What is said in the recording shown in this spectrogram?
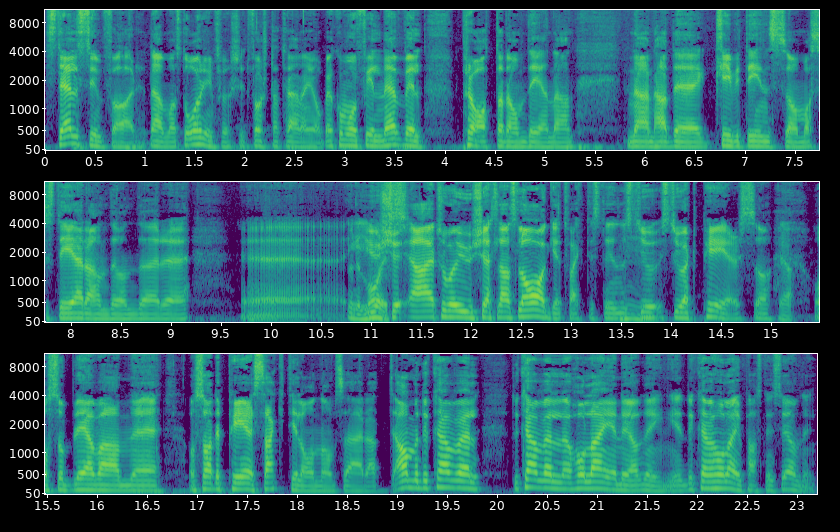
ställs inför när man står inför sitt första tränarjobb. Jag kommer ihåg Phil Neville pratade om det när han, när han hade klivit in som assisterande under eh, eh, Under U20 Moyes? Ja, jag tror det var U21-landslaget faktiskt, Stu- Stuart Pearce. Och, Ja. och så blev han, eh, och så hade Pearce sagt till honom så här att Ja men du kan väl, du kan väl hålla i en övning, du kan väl hålla i en passningsövning.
